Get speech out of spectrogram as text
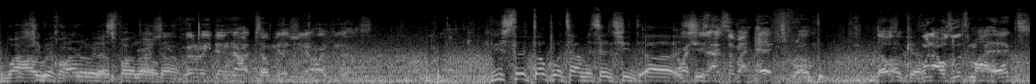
Wow, she's been following us for a long time. literally did not tell me that she didn't like you guys. You slipped up one time and said she. Uh, I, she. I said my ex, bro. That was Okay. when I was with my ex.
